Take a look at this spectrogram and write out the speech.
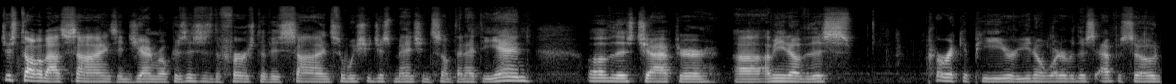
just talk about signs in general because this is the first of his signs. So we should just mention something at the end of this chapter. Uh, I mean, of this pericope or, you know, whatever this episode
